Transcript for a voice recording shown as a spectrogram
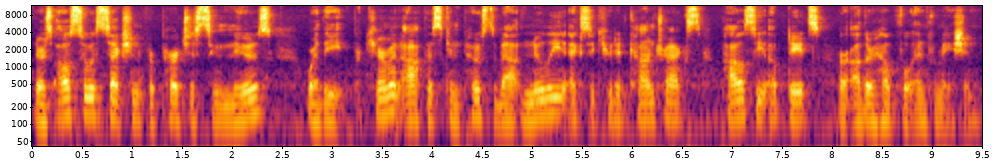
There's also a section for purchasing news where the procurement office can post about newly executed contracts, policy updates, or other helpful information.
